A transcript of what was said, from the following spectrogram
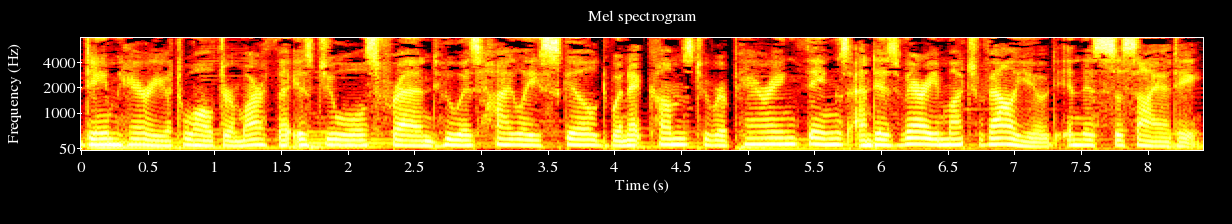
Dame Harriet Walter Martha is Jules' friend who is highly skilled when it comes to repairing things and is very much valued in this society.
